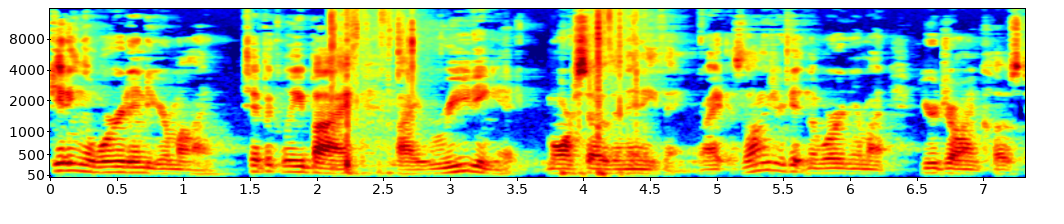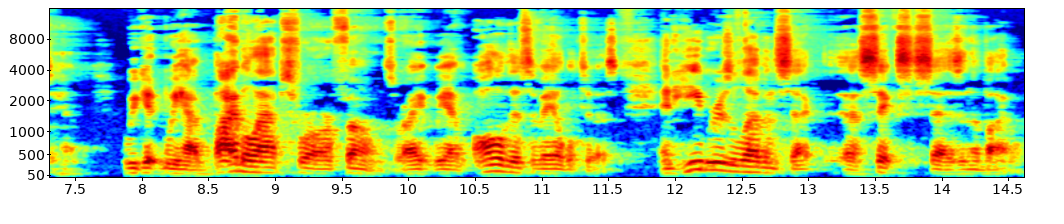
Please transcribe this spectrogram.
getting the Word into your mind, typically by by reading it more so than anything, right? As long as you're getting the Word in your mind, you're drawing close to Him. We get we have Bible apps for our phones, right? We have all of this available to us. And Hebrews 11 uh, 6 says in the Bible,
